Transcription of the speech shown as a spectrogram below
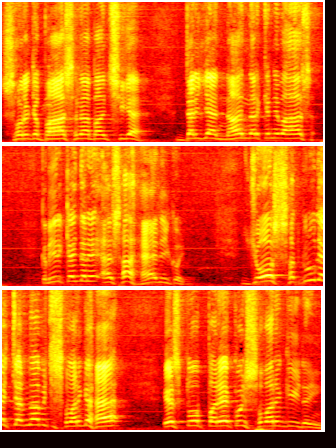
ਸੁਰਗ ਬਾਸ ਨਾ ਬਾਂਛੀਐ ਦਰਿਆ ਨਾ ਨਰਕ ਨਿਵਾਸ। ਕਬੀਰ ਕਹਿੰਦੇ ਨੇ, ਐਸਾ ਹੈ ਨਹੀਂ ਕੋਈ। ਜੋ ਸਤਿਗੁਰੂ ਦੇ ਚਰਨਾਂ ਵਿੱਚ ਸਵਰਗ ਹੈ, ਇਸ ਤੋਂ ਪਰੇ ਕੋਈ ਸਵਰਗ ਹੀ ਨਹੀਂ।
